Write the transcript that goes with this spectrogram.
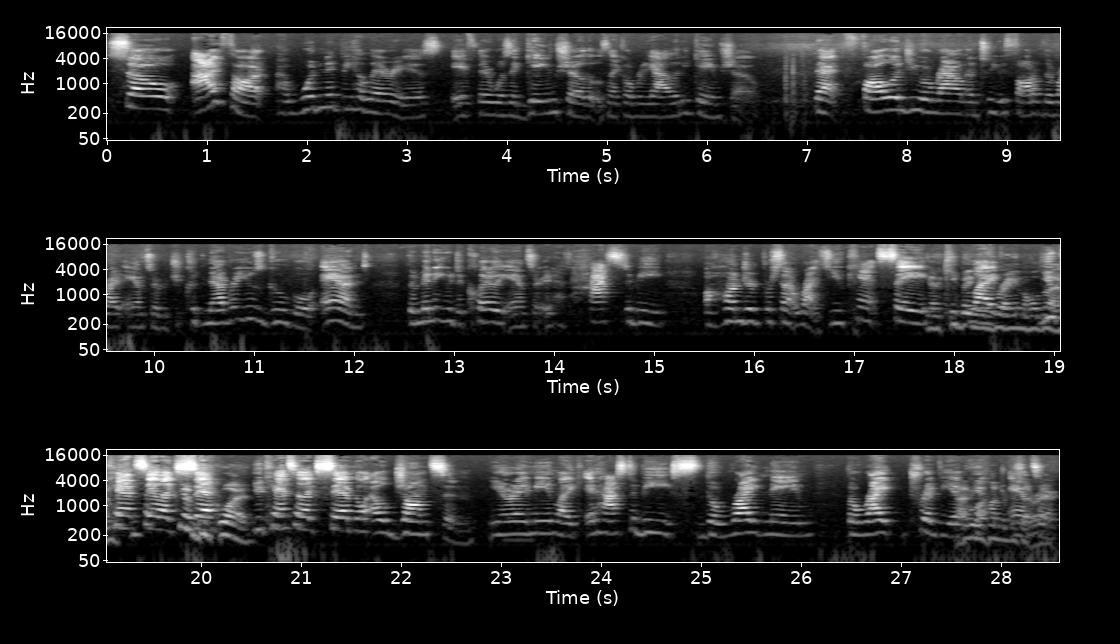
so I thought, uh, wouldn't it be hilarious if there was a game show that was like a reality game show that followed you around until you thought of the right answer, but you could never use Google, and the minute you declare the answer, it has to be hundred percent right. So you can't say You keep it in like your brain the whole time. you can't say like You Sam, you can't say like Samuel L. Johnson. You know what I mean? Like it has to be the right name, the right trivia Gotta be 100% answer. right.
